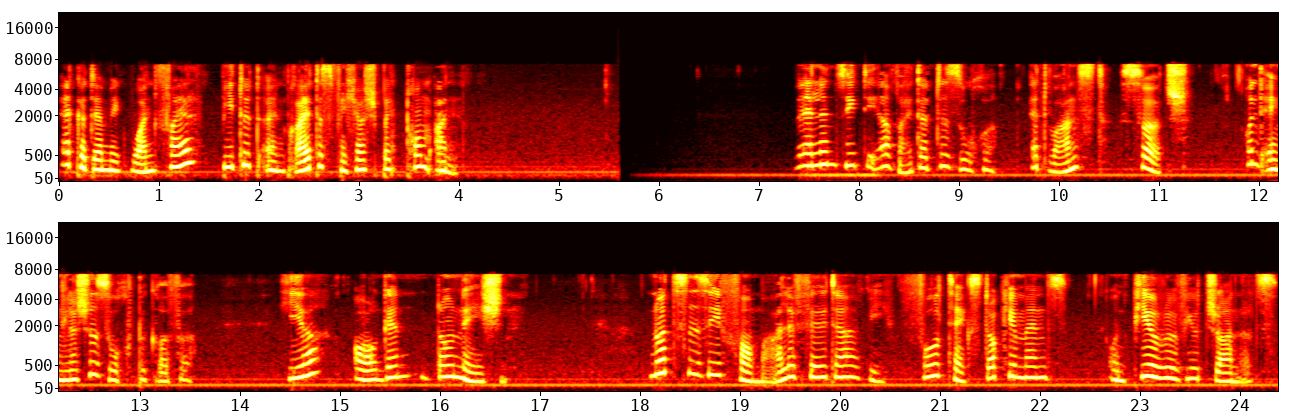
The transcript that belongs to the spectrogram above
Academic OneFile bietet ein breites Fächerspektrum an. Wählen Sie die erweiterte Suche Advanced Search und englische Suchbegriffe. Hier Organ Donation. Nutzen Sie formale Filter wie Full Text Documents und Peer-Reviewed Journals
